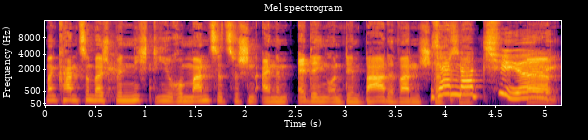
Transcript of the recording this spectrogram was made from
man kann zum Beispiel nicht die Romanze zwischen einem Edding und dem Badewannenstöpsel Ja, natürlich. Ähm,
